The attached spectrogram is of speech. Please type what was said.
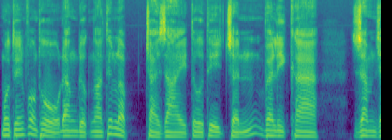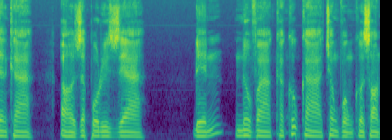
Một tuyến phòng thủ đang được Nga thiết lập trải dài từ thị trấn Velika Zamjanka ở Zaporizhia đến Nova Kakhovka trong vùng Kherson.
